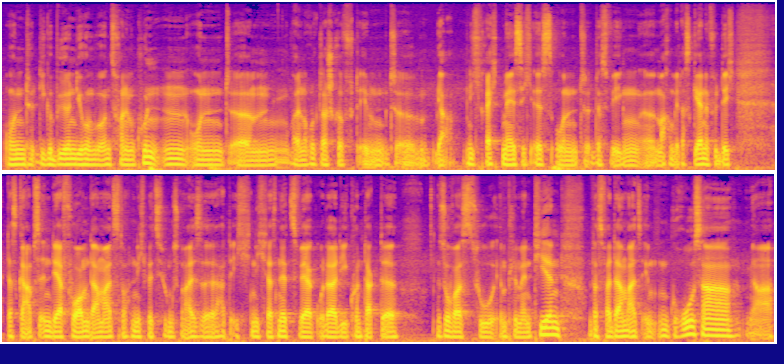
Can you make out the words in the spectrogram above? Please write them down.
Und die Gebühren, die holen wir uns von dem Kunden. Und ähm, weil eine Rücklassschrift eben äh, ja nicht rechtmäßig ist. Und deswegen äh, machen wir das gerne für dich. Das gab es in der Form damals noch nicht, beziehungsweise hatte ich nicht das Netzwerk oder die Kontakte sowas zu implementieren. Und das war damals eben ein großer ja,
